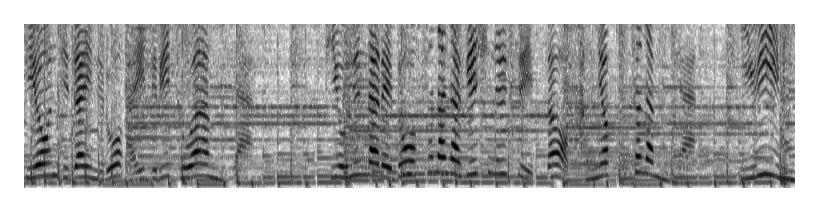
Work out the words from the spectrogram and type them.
귀여운 디자인으로 아이들이 좋아합니다. 비 오는 날에도 편안하게 신을 수 있어 강력 추천합니다. 2위입니다.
